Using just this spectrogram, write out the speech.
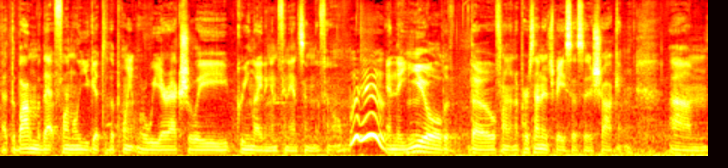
at the bottom of that funnel, you get to the point where we are actually greenlighting and financing the film. Woohoo! And the yield, though, from a percentage basis, is shocking. Um,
